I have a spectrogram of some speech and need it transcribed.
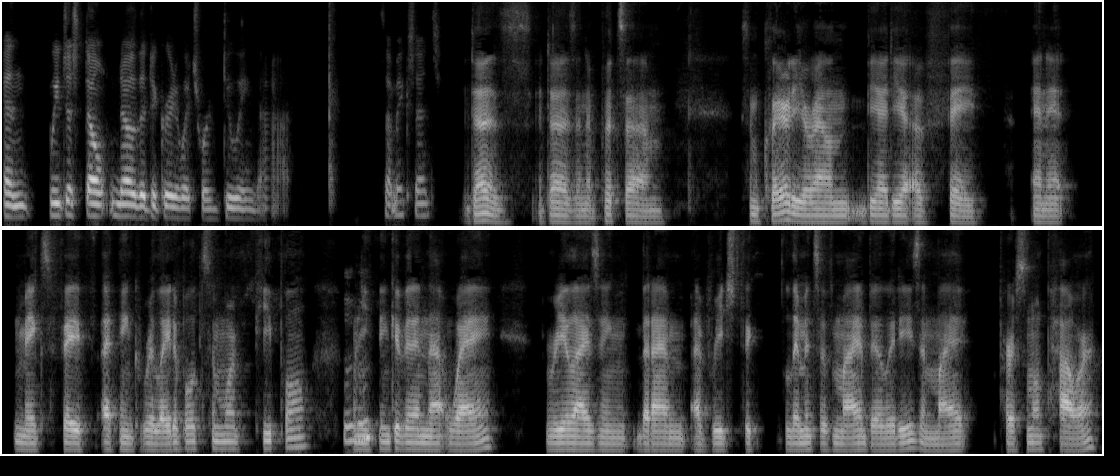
And we just don't know the degree to which we're doing that. Does that make sense? It does. It does. And it puts um, some clarity around the idea of faith. And it makes faith, I think, relatable to more people. Mm-hmm. When you mm-hmm. think of it in that way, realizing that I'm I've reached the limits of my abilities and my personal power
